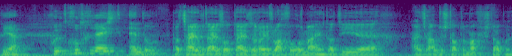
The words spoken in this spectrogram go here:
ja, goed, goed en door. dat zeiden we tijdens, al tijdens de rode vlag volgens mij, dat hij uit zijn auto stapte, Max Verstappen.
